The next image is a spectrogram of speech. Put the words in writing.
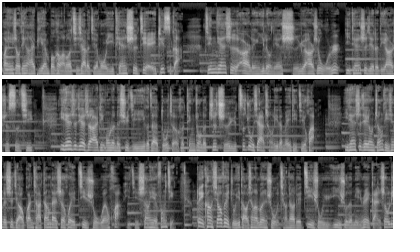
欢迎收听 IPN 博客网络旗下的节目《一天世界》Itiska。今天是二零一六年十月二十五日，《一天世界》的第二十四期。《一天世界》是 IT 公论的续集，一个在读者和听众的支持与资助下成立的媒体计划。《一天世界》用整体性的视角观察当代社会、技术、文化以及商业风景，对抗消费主义导向的论述，强调对技术与艺术的敏锐感受力，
